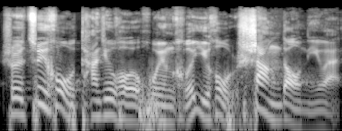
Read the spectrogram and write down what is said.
所以最后它就会混合以后上到泥丸。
